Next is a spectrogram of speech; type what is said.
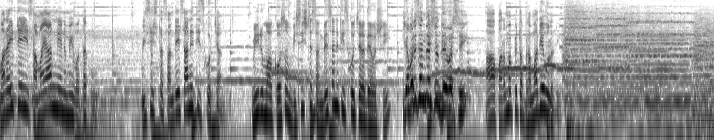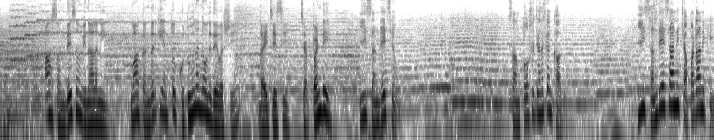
మరైతే ఈ సమయాన్ని నేను మీ వద్దకు విశిష్ట సందేశాన్ని తీసుకొచ్చాను. మీరు మా కోసం విశిష్ట సందేశాన్ని తీసుకొచ్చారా దేవర్షి? ఎవరి సందేశం దేవర్షి? ఆ పరమపిత బ్రహ్మదేవులది. ఆ సందేశం వినాలని మాకందరికీ ఎంతో కుతూహలంగా ఉంది దేవర్షి. దయచేసి చెప్పండి. ఈ సందేశం సంతోషజనకం కాదు. ఈ సందేశాన్ని చెప్పడానికి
